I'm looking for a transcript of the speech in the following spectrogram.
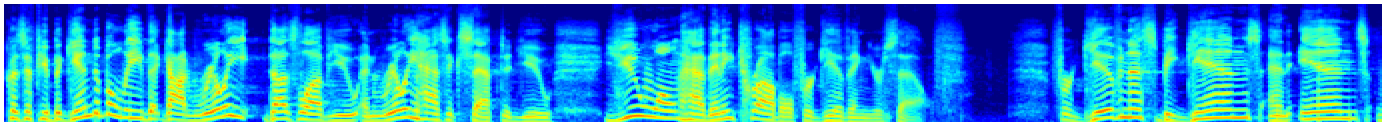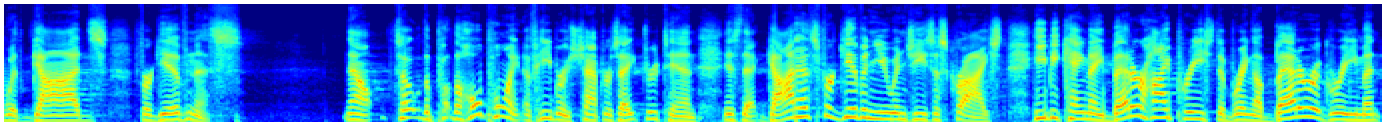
Because if you begin to believe that God really does love you and really has accepted you, you won't have any trouble forgiving yourself. Forgiveness begins and ends with God's forgiveness. Now, so the, the whole point of Hebrews chapters 8 through 10 is that God has forgiven you in Jesus Christ. He became a better high priest to bring a better agreement,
